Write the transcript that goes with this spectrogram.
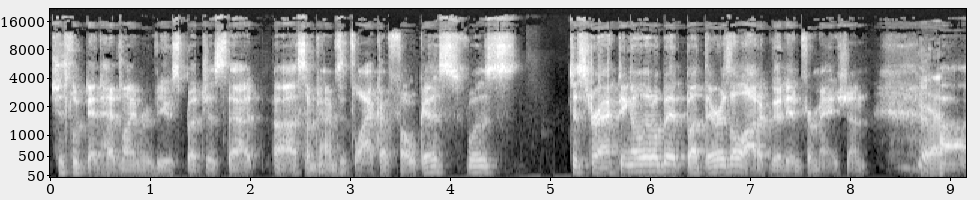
just looked at headline reviews, but just that uh, sometimes its lack of focus was distracting a little bit. But there is a lot of good information. Yeah. Uh,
